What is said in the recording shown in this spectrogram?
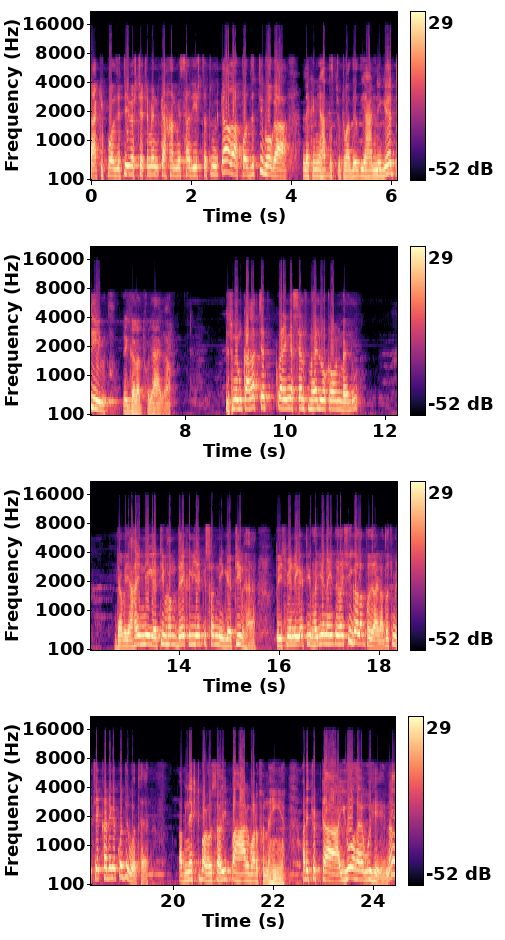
क्या कि पॉजिटिव स्टेटमेंट का हमेशा री स्टेटमेंट क्या होगा पॉजिटिव होगा। लेकिन यहाँ तो चुटवा दे दिया है निगेटिव तो गलत हो जाएगा। तो इसमें हम अलग चेक करेंगे सेल्फ वैल्यू कॉमन वैल्यू जब यहाँ निगेटिव हम देख लिए कि सर निगेटिव है तो इसमें निगेटिव है ये नहीं तो ऐसी गलत हो जाएगा। तो इसमें चेक करने की कोई ज़रूरत है। अब नेक्स्ट पढ़ो सभी पहाड़ बर्फ़ नहीं है। अरे चुट्टा यो है वही, ना?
